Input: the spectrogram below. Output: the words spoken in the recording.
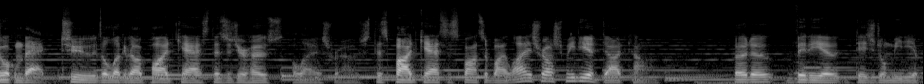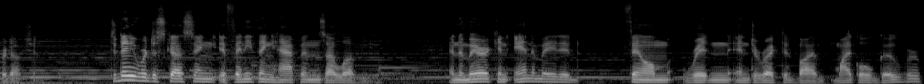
welcome back to the Lucky Dog Podcast. This is your host, Elias Roush. This podcast is sponsored by EliasRoushMedia.com. Photo, video, digital media production. Today we're discussing If Anything Happens, I Love You, an American animated film written and directed by Michael Govier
